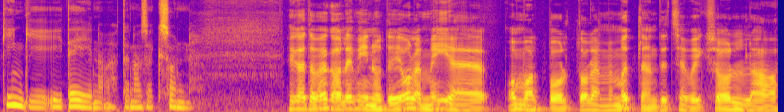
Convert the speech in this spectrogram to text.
kingi ideena tänaseks on? ega ta väga levinud ei ole, meie omalt poolt oleme mõtelnud, et see võiks olla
